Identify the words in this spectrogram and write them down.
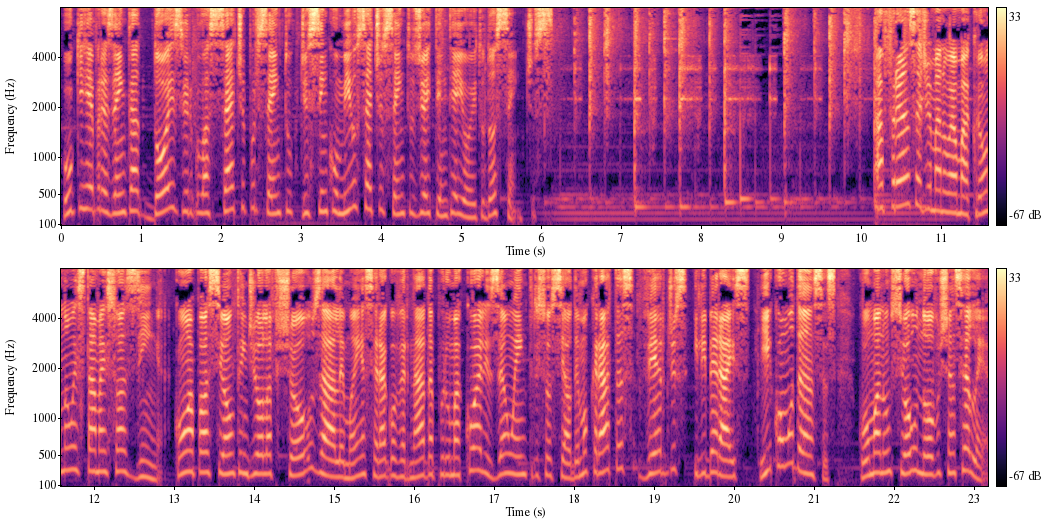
o que representa 2,7% de 5.788 docentes. A França de Emmanuel Macron não está mais sozinha. Com a posse ontem de Olaf Scholz, a Alemanha será governada por uma coalizão entre social-democratas, verdes e liberais. E com mudanças, como anunciou o novo chanceler.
